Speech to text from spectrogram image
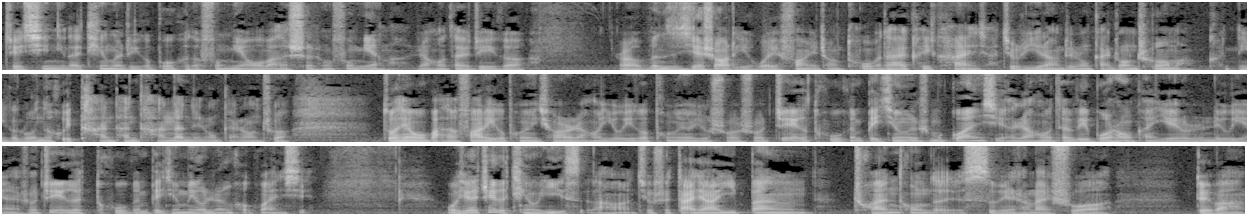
这期你在听的这个播客的封面，我把它设成封面了。然后在这个呃文字介绍里，我也放一张图，大家可以看一下，就是一辆这种改装车嘛，那个轮子会弹弹弹的那种改装车。昨天我把它发了一个朋友圈，然后有一个朋友就说说这个图跟北京有什么关系？然后在微博上我看也有人留言说这个图跟北京没有任何关系。我觉得这个挺有意思的哈，就是大家一般传统的思维上来说，对吧？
